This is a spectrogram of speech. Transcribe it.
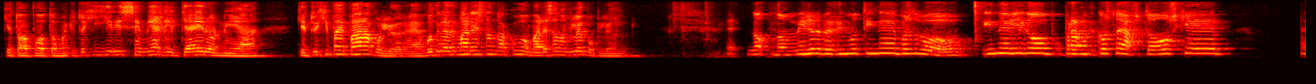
και το απότομο και το έχει γυρίσει σε μια γλυκιά ηρωνία και του έχει πάει πάρα πολύ ωραία. Εγώ δηλαδή μου αρέσει να το ακούω, μου αρέσει να το βλέπω πλέον. Ε, νο, νομίζω, ρε παιδί μου, ότι είναι, πώς το πω, είναι λίγο πραγματικός το εαυτός και ε,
